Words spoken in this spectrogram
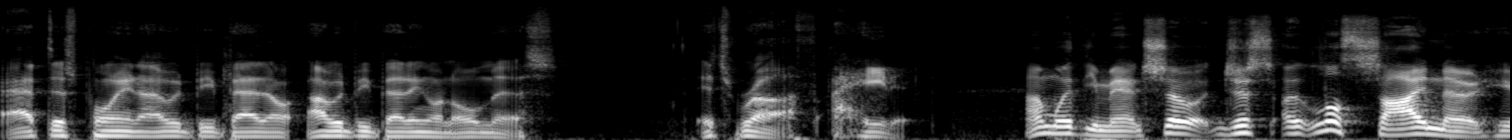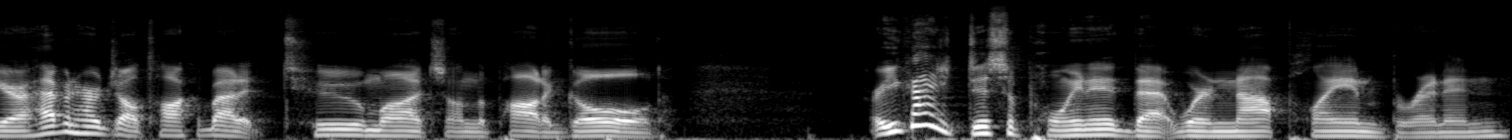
at this point, I would be bet. I would be betting on Ole Miss. It's rough. I hate it. I'm with you, man. So, just a little side note here. I haven't heard y'all talk about it too much on the pot of gold. Are you guys disappointed that we're not playing Brennan?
